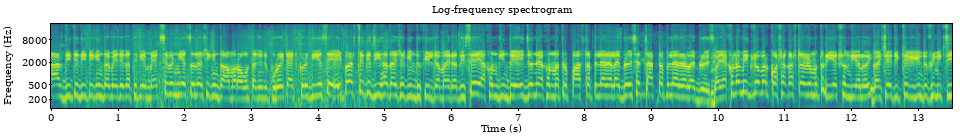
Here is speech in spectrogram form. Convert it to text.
রাশ দিতে দিতে কিন্তু আমি এই জায়গা থেকে ম্যাক্স সেভেন নিয়ে চলে আসি কিন্তু আমার অবস্থা কিন্তু পুরোই টাইট করে দিয়েছে। এই পাশ থেকে জিহাদ এসে কিন্তু কিলটা মাইরা দিছে। এখন কিন্তু এই জন্য এখন মাত্র পাঁচটা প্লেয়ার এলাইভ রয়েছে চারটা প্লেয়ার এলাইভ রয়েছে। ভাই এখন আমি একটু আবার কষা কাস্টারের মতো রিয়াকশন দিয়ে লই। গাইছে এই দিক থেকে কিন্তু ফিনিক্স ই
